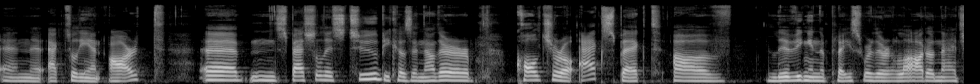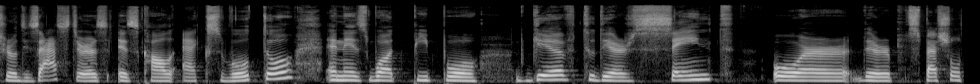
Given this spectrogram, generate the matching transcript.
and actually an art uh, specialist too, because another cultural aspect of living in a place where there are a lot of natural disasters is called ex voto and is what people give to their saint or their special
